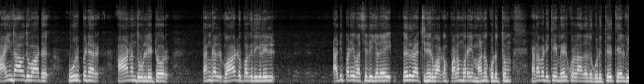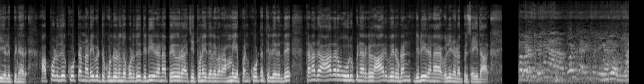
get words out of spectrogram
ஐந்தாவது வார்டு உறுப்பினர் ஆனந்த் உள்ளிட்டோர். தங்கள் வார்டு பகுதிகளில் அடிப்படை வசதிகளை பேரூராட்சி நிர்வாகம் பலமுறை மனு கொடுத்தும் நடவடிக்கை மேற்கொள்ளாதது குறித்து கேள்வி எழுப்பினர். அப்பொழுது கூட்டம் நடைபெற்று கொண்டிருந்த பொழுது திடீரென பேரூராட்சி துணைத் தலைவர் அம்மையப்பன் கூட்டத்திலிருந்து தனது ஆதரவு உறுப்பினர்கள் ஆறு பேருடன் திடீரென வெளிநடப்பு செய்தார் செய்ய மாட்டேங்கிறீங்க நீங்க எனக்கு பதில் சொல்லுங்க மத்ததுக்கெல்லாம் பணம் எடுக்கும்போது இப்ப எங்க லைட் மட்டும் ஏன் சார் பண்டிலைன்னு சொல்றீங்க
